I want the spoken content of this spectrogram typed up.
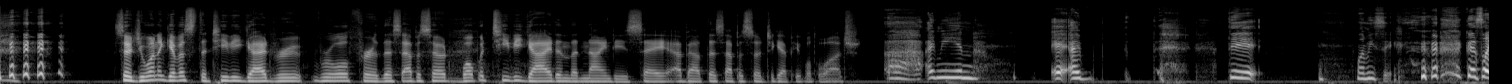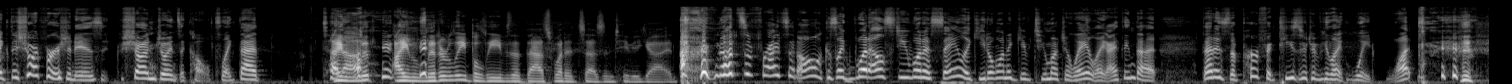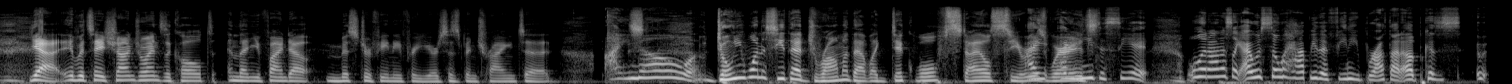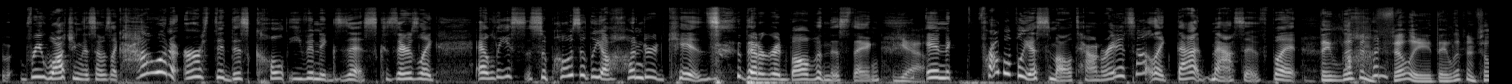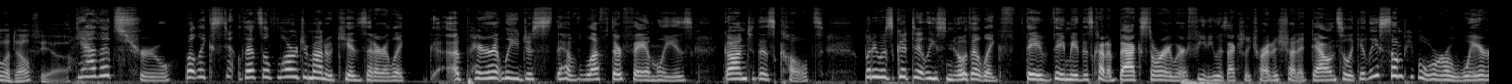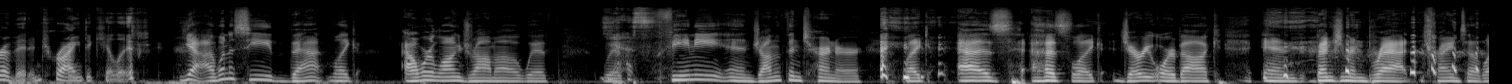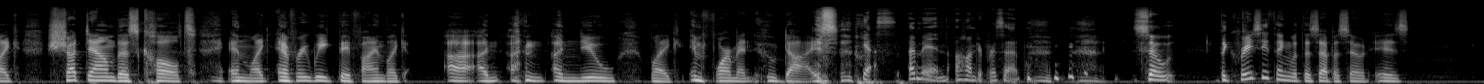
So, do you want to give us the TV guide ru- rule for this episode? What would TV guide in the 90s say about this episode to get people to watch? Uh, I mean, I, I the let me see, because like the short version is Sean joins a cult, like that. I, Ta-da. I literally believe that that's what it says in TV guide. I'm not surprised at all because like what else do you want to say like you don't want to give too much away like i think that that is the perfect teaser to be like wait what Yeah, it would say Sean joins the cult, and then you find out Mr. Feeny for years has been trying to I know. Don't you want to see that drama, that like Dick Wolf style series I, where I it's need to see it. Well, and honestly, I was so happy that Feeny brought that up because uh, rewatching this, I was like, how on earth did this cult even exist? Because there's like at least supposedly a hundred kids that are involved in this thing. Yeah. In probably a small town, right? It's not like that massive, but they live in Philly. They live in Philadelphia. yeah, that's true. But like, still, that's a large amount of kids that are like apparently just have left their families, gone to this cult. But it was good to at least know that like they they made this kind of backstory where Feeny was actually trying to shut it down. So like at least some people were aware of it and trying to kill it. Yeah, I want to see that like hour long drama with with Yes. Feeny and Jonathan Turner, like as as like Jerry Orbach and Benjamin Bratt trying to like shut down this cult, and like every week they find like uh, a, a a new like informant who dies. yes, I'm in hundred percent. So the crazy thing with this episode is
